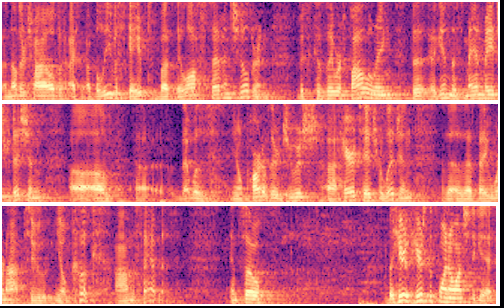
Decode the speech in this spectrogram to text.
another child, I, I, believe, escaped, but they lost seven children because they were following, the, again, this man made tradition uh, of, uh, that was you know, part of their Jewish heritage religion that, that they were not to you know, cook on the Sabbath. And so, but here, here's the point I want you to get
